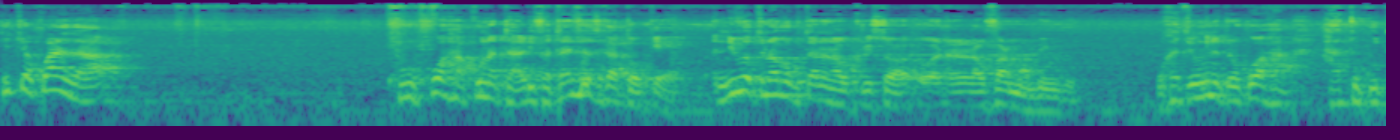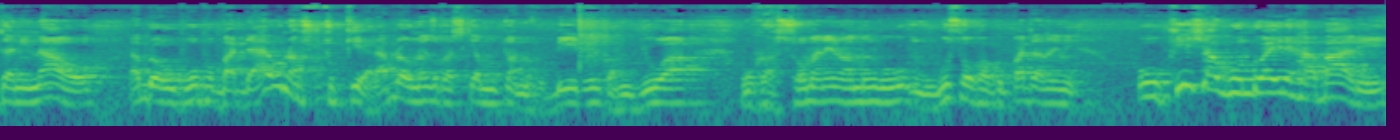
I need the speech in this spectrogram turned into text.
Kitu cha kwanza kulikuwa hakuna taarifa, taarifa zikatokea. Ndivyo tunavyokutana na Ukristo na ufalme wa mbinguni. Wakati mwingine tunakuwa ha, hatukutani nao, labda upo upo baadaye unashtukia, labda unaweza kusikia mtu amehubiri, ukamjua, ukasoma neno la Mungu, mguso ukakupata nini. Ukishagundua ile habari,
